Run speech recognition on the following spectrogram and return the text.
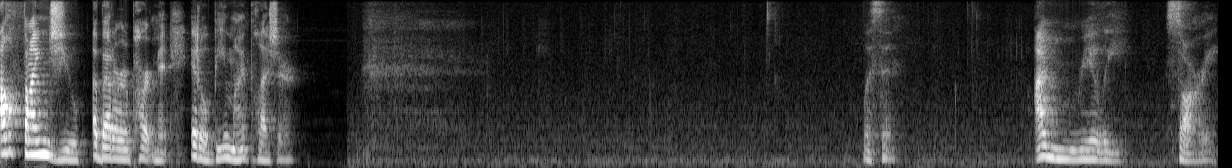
I'll find you a better apartment. It'll be my pleasure. Listen, I'm really sorry.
